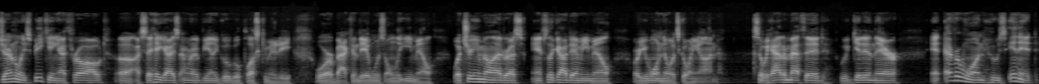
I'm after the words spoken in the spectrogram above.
generally speaking, I throw out, uh, I say, hey guys, I'm going to be in a Google Plus community, or back in the day it was only email. What's your email address? Answer the goddamn email, or you won't know what's going on. So we had a method. We get in there, and everyone who's in it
